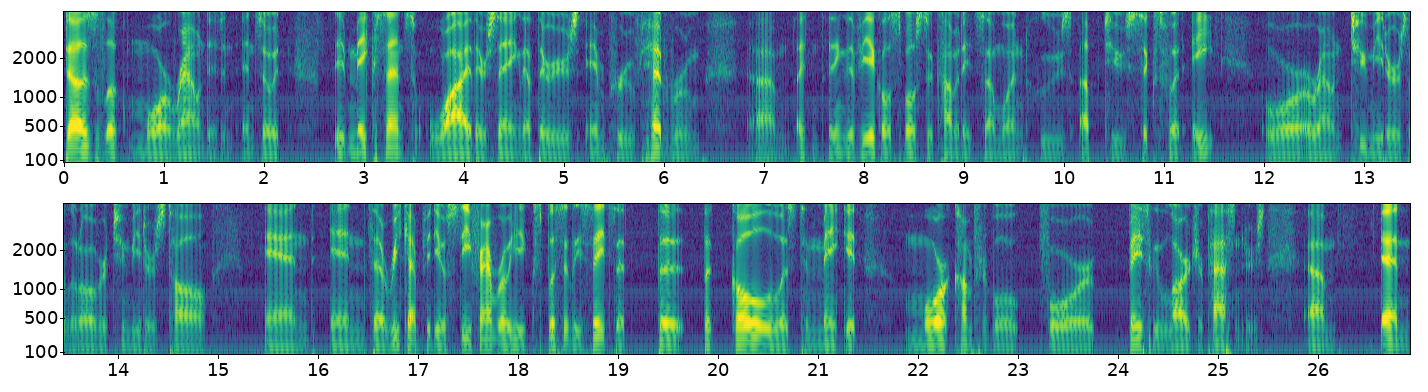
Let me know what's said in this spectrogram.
does look more rounded, and, and so it it makes sense why they're saying that there's improved headroom. Um, I, th- I think the vehicle is supposed to accommodate someone who's up to six foot eight, or around two meters, a little over two meters tall. And in the recap video, Steve Fambro he explicitly states that the the goal was to make it more comfortable for basically larger passengers. Um, and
